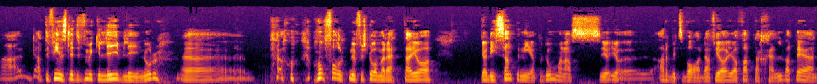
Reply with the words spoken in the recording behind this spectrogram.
ah, att det finns lite för mycket livlinor. Uh, om folk nu förstår mig rätt där, jag, jag dissar inte ner på domarnas jag, jag, arbetsvardag, för jag, jag fattar själv att det är en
